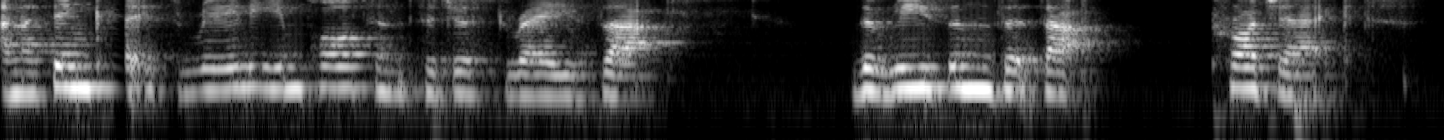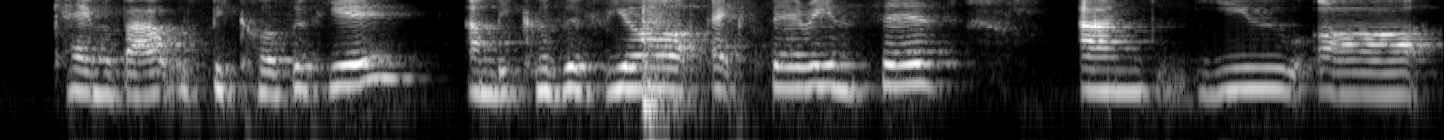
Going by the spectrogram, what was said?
and I think that it's really important to just raise that the reason that that project came about was because of you and because of your experiences. And you are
